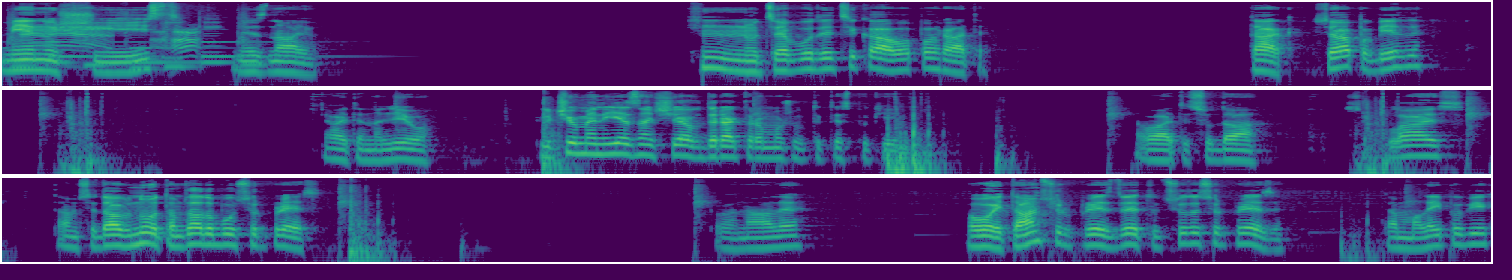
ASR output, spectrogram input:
Мінус 6. Не знаю. Хм, ну це буде цікаво пограти. Так, все, побігли. Давайте наліво. Ключі в мене є, значить я в директора можу втекти спокійно. Давайте сюди. Supplies. Там сюди. Ну, там ззаду був сюрприз. Погнали. Ой, там сюрприз, диви, тут сюди сюрпризи. Там малий побіг.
